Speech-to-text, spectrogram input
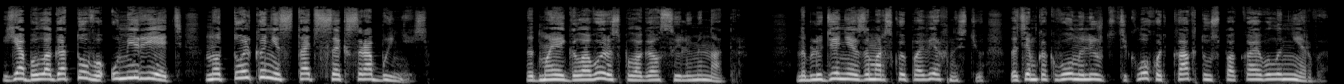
Я была готова умереть, но только не стать секс-рабыней. Над моей головой располагался иллюминатор. Наблюдение за морской поверхностью, за тем, как волны лижут стекло, хоть как-то успокаивало нервы.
